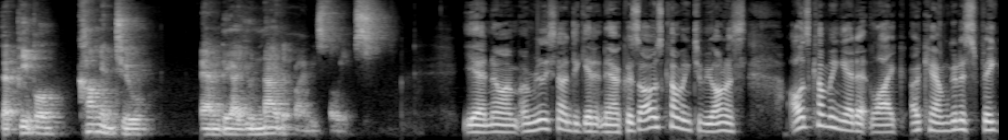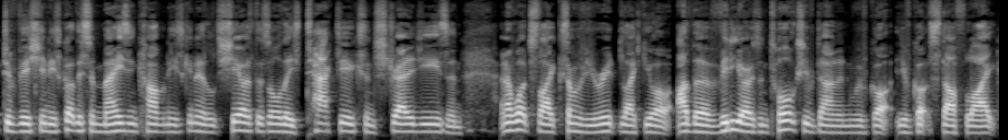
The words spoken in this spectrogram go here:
that people come into and they are united by these beliefs. Yeah, no, I'm I'm really starting to get it now because I was coming to be honest, I was coming at it like, okay, I'm going to speak to Vishen. He's got this amazing company. He's going to share with us all these tactics and strategies, and and I watched like some of your like your other videos and talks you've done, and we've got you've got stuff like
